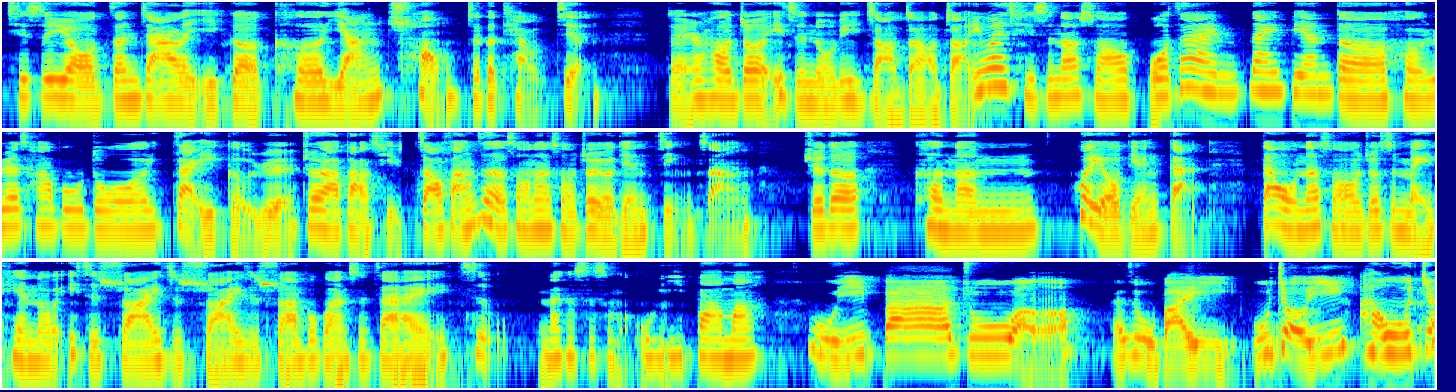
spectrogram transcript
其实有增加了一个可养宠这个条件。对，然后就一直努力找找找，因为其实那时候我在那边的合约差不多在一个月就要到期，找房子的时候那时候就有点紧张，觉得可能会有点赶，但我那时候就是每天都一直刷，一直刷，一直刷，不管是在是那个是什么五一八吗？五一八租网啊。还是五八一五九一啊，五九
